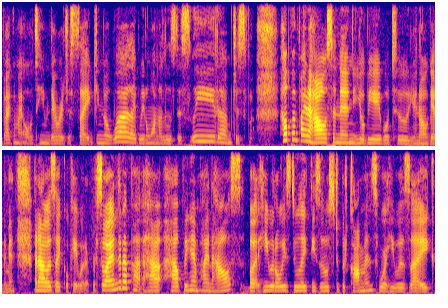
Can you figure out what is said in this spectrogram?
back in my old team, they were just like, you know what, like we don't want to lose this lead. Um, just f- help him find a house, and then you'll be able to, you know, get him in. And I was like, okay, whatever. So I ended up ha- helping him find a house, but he would always do like these little stupid comments where he was like,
